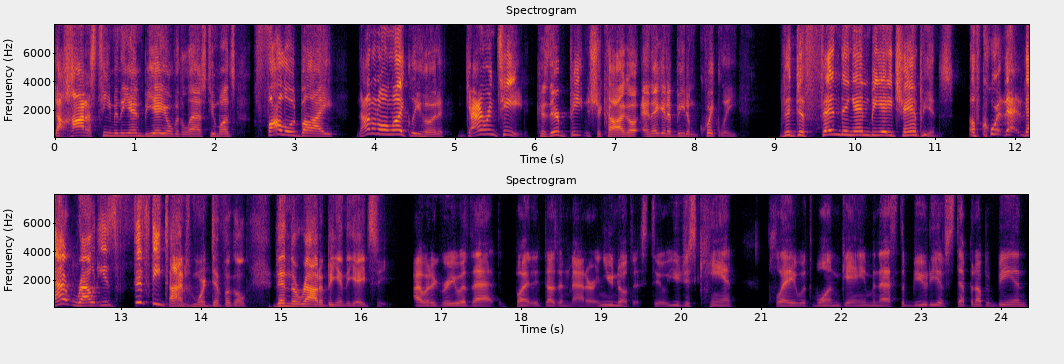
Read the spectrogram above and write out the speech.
the hottest team in the NBA over the last two months, followed by not in all likelihood, guaranteed, because they're beating Chicago and they're going to beat them quickly. The defending NBA champions. Of course, that, that route is 50 times more difficult than the route of being the eight seed. I would agree with that, but it doesn't matter. And you know this too. You just can't play with one game and that's the beauty of stepping up and being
